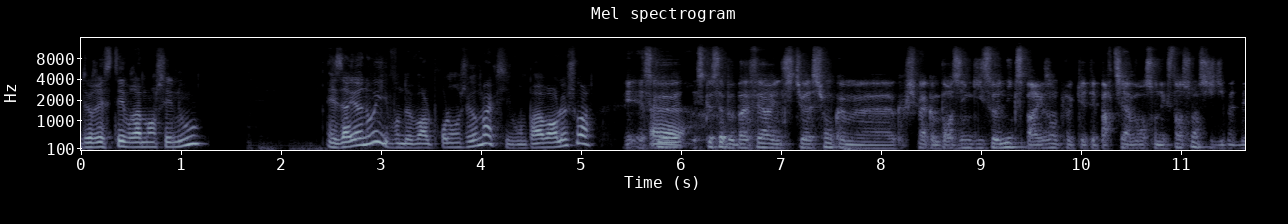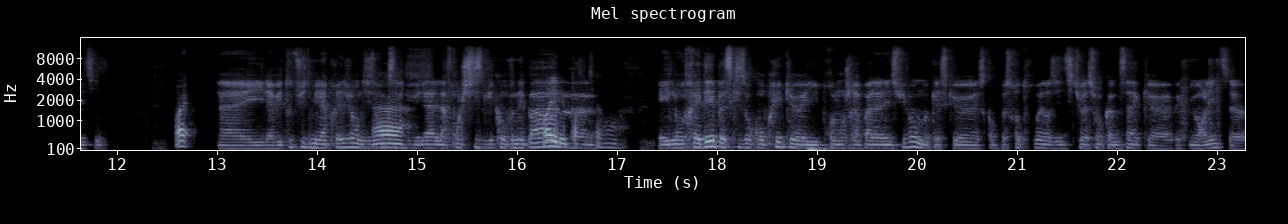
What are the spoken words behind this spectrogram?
de rester vraiment chez nous. Et Zion, oui, ils vont devoir le prolonger au max, ils vont pas avoir le choix. Est-ce que, euh, est que ça peut pas faire une situation comme, je sais pas, comme pour Zingis Onyx, par exemple, qui était parti avant son extension, si je dis pas de bêtises? Ouais. il avait tout de suite mis la pression en disant que la, la, franchise lui convenait pas. Ouais, il est parti avant. Et ils l'ont tradé parce qu'ils ont compris qu'il ne prolongerait pas l'année suivante. Donc, est-ce qu'on est qu'on peut se retrouver dans une situation comme ça avec, avec New Orleans euh,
